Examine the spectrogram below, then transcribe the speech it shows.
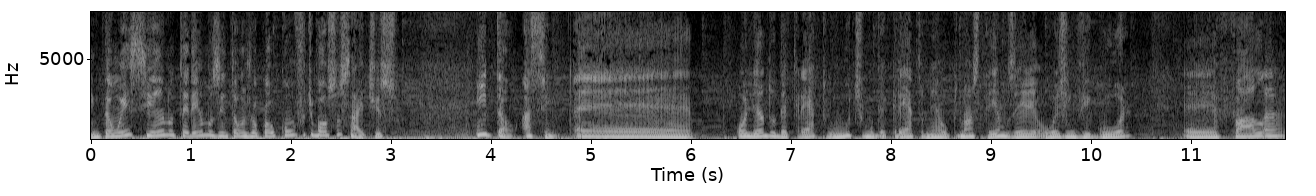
Então, esse ano teremos, então, o Jocol com o futebol society, isso? Então, assim, é, olhando o decreto, o último decreto, né, o que nós temos ele, hoje em vigor, é, fala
